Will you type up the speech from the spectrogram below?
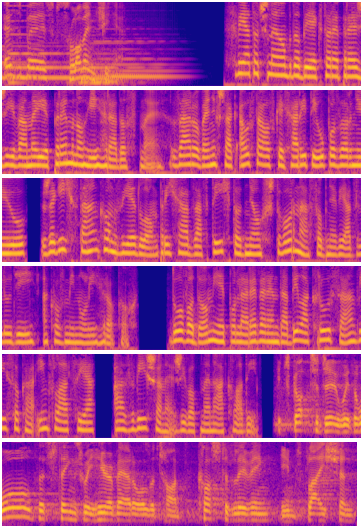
SBS v Slovenčine. Sviatočné obdobie, ktoré prežívame, je pre mnohých radostné. Zároveň však austrálske charity upozorňujú, že k ich stánkom s jedlom prichádza v týchto dňoch štvornásobne viac ľudí ako v minulých rokoch. Dôvodom je podľa reverenda Billa Cruisa vysoká inflácia a zvýšené životné náklady. It's got to do with all the things we hear about all the time. Cost of living, inflation,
